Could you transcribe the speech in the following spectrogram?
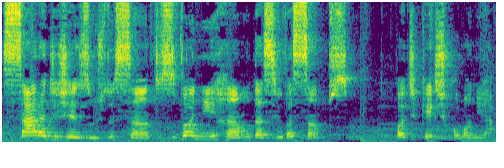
Sara de Jesus dos Santos, Vani Ramo da Silva Santos. Podcast colonial.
